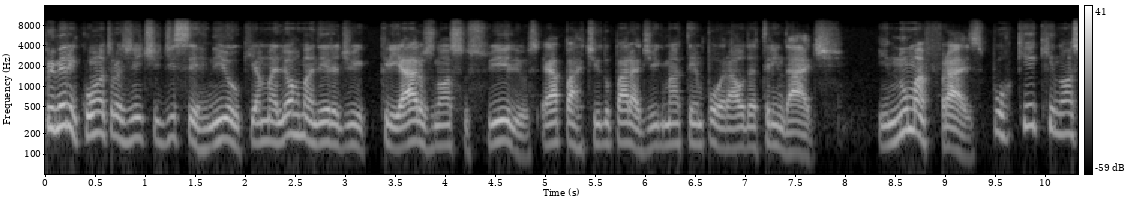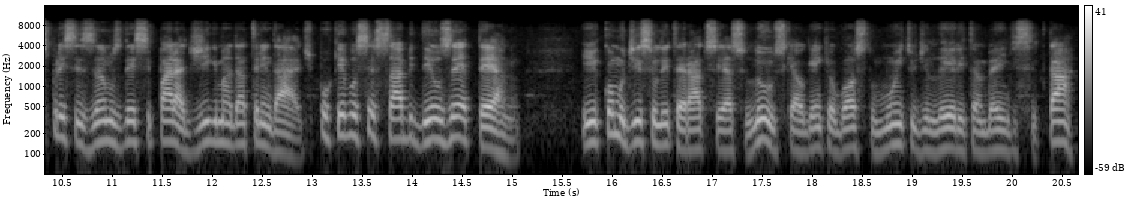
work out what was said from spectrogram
primeiro encontro a gente discerniu que a melhor maneira de criar os nossos filhos é a partir do paradigma temporal da Trindade. E numa frase, por que, que nós precisamos desse paradigma da Trindade? Porque você sabe, Deus é eterno. E como disse o literato C.S. Lewis, que é alguém que eu gosto muito de ler e também de citar,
